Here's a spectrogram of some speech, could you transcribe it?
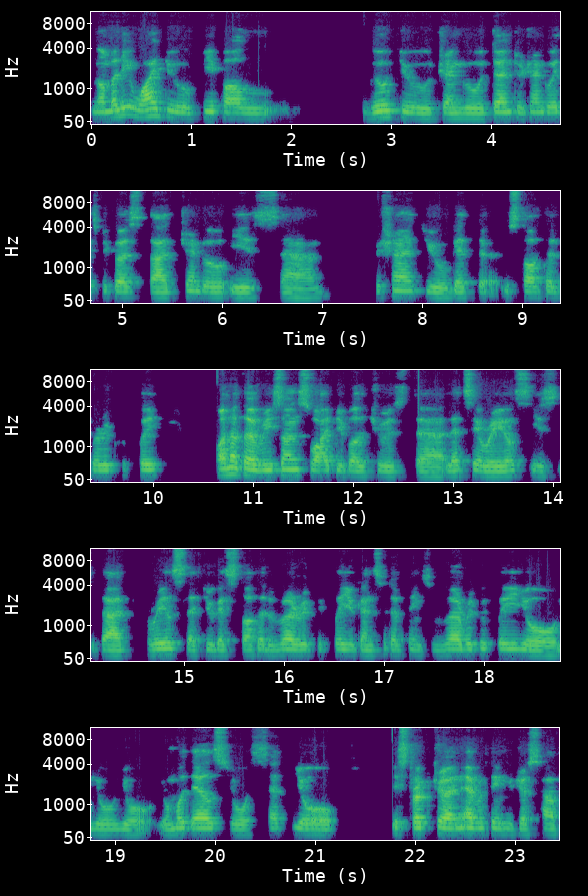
normally why do people go to Django, turn to Django? It's because that Django is um, efficient, you get started very quickly one of the reasons why people choose the, let's say Rails is that Rails that you get started very quickly. You can set up things very quickly. Your your your your models, your set, your structure, and everything. You just have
